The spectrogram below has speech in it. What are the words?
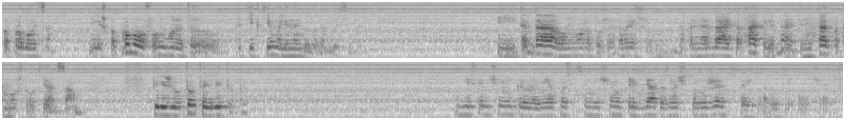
попробовать сам. И лишь попробовав, он может э, прийти к тем или иным выводам для себя. И тогда он может уже говорить, что, например, да, это так или да, это не так, потому что вот я сам пережил то-то или то-то. Если ученик э, не относится ни к чему предвзято, значит он уже стоит на пути, получается.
